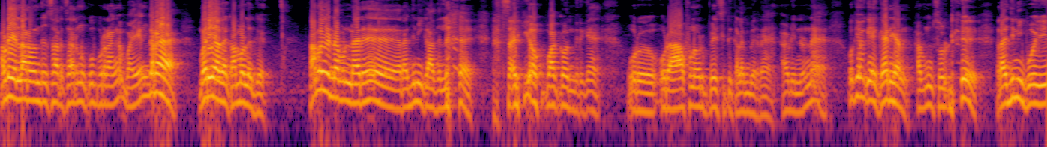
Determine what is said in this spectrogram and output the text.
அப்படியே எல்லாரும் வந்து சார் சார்னு கூப்பிட்றாங்க. பயங்கர மரியாதை கமலுக்கு. கமல் என்ன பண்ணார்? ரஜினிகாதில் சரியாக பார்க்க வந்திருக்கேன். ஒரு ஒரு ஆஃப் அன் ஹவர் பேசிட்டு கிளம்பிடுறேன் அப்படின்னோடனே ஓகே ஓகே கேரியான் அப்படின்னு சொல்லிட்டு ரஜினி போய்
